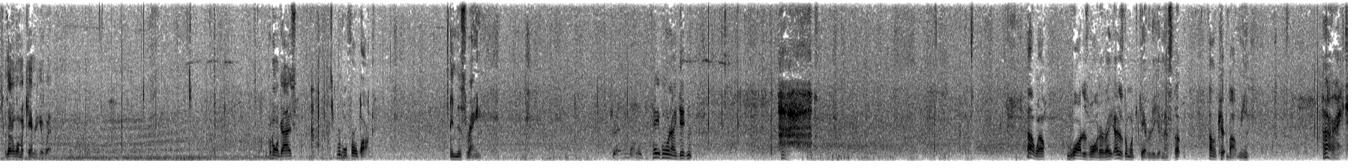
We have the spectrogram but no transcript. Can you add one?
Because I don't want my camera to get wet. Come on, guys. We're going for a walk in this rain. Trying down at the table and I didn't. oh well, water's water, right? I just don't want the camera to get messed up. I don't care about me. All right.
